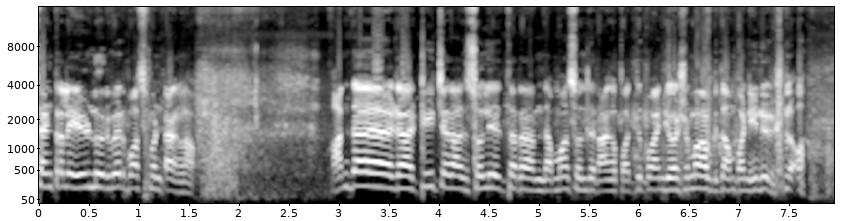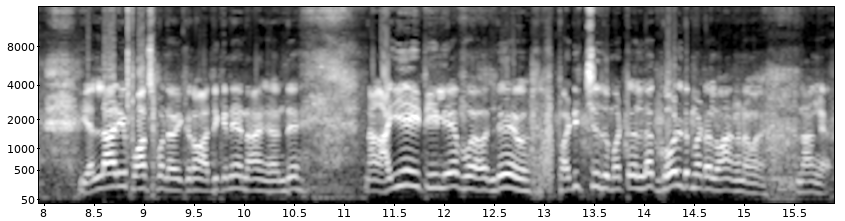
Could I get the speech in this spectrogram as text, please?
சென்டரில் எழுநூறு பேர் பாஸ் பண்ணிட்டாங்களாம். அந்த டீச்சர் அது சொல்லி தர அந்த அம்மா சொல்லி நாங்கள் பத்து பதினஞ்சு வருஷமாக அப்படி தான் பண்ணின்னு இருக்கிறோம். எல்லாரையும் பாஸ் பண்ண வைக்கிறோம். அதுக்குன்னே நாங்கள் வந்து நாங்கள் ஐஐடியிலே வந்து படித்தது மட்டும் இல்லை கோல்டு மெடல் வாங்கினவன் நாங்கள்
